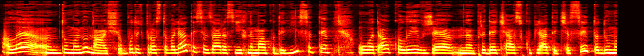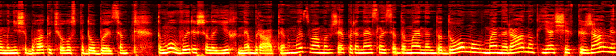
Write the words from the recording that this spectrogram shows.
але е, думаю, ну нащо? Будуть просто валятися, зараз їх нема куди вісити. От, а коли вже прийде час купляти часи, то думаю, мені ще багато чого сподобається. Тому вирішила їх не брати. Ми з вами вже перенеслися до мене додому. В мене ранок, я ще в піжамі.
